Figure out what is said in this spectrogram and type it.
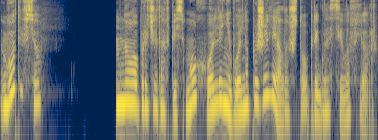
Вот и все. Но, прочитав письмо, Холли невольно пожалела, что пригласила Флёр.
